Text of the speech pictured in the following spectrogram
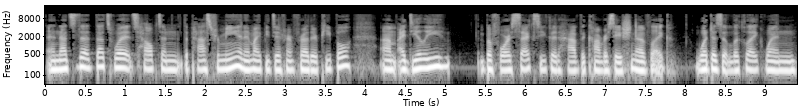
and that's the, that's what's helped in the past for me, and it might be different for other people. Um, ideally, before sex, you could have the conversation of like, what does it look like when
